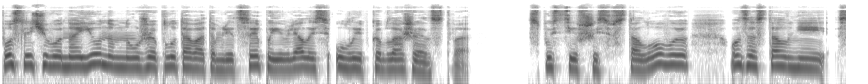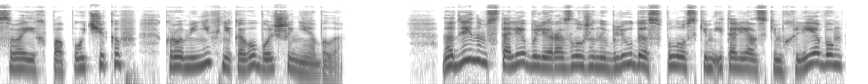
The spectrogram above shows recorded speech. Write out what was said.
после чего на юном, но уже плутоватом лице появлялась улыбка блаженства. Спустившись в столовую, он застал в ней своих попутчиков, кроме них никого больше не было. На длинном столе были разложены блюда с плоским итальянским хлебом,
